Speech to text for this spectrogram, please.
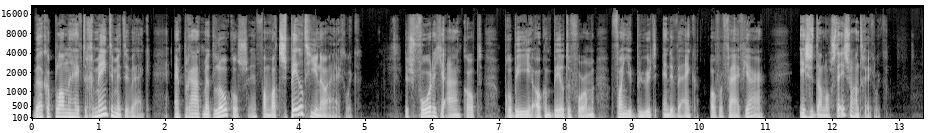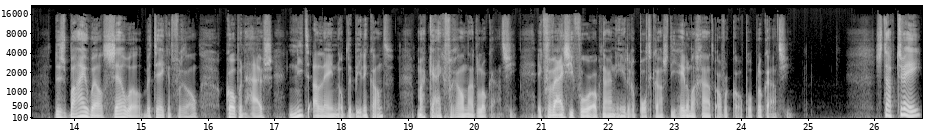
Welke plannen heeft de gemeente met de wijk? En praat met locals hè, van wat speelt hier nou eigenlijk? Dus voordat je aankoopt, probeer je ook een beeld te vormen van je buurt en de wijk over vijf jaar. Is het dan nog steeds zo aantrekkelijk? Dus buy well, sell well betekent vooral koop een huis niet alleen op de binnenkant, maar kijk vooral naar de locatie. Ik verwijs hiervoor ook naar een eerdere podcast die helemaal gaat over kopen op locatie. Stap 2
